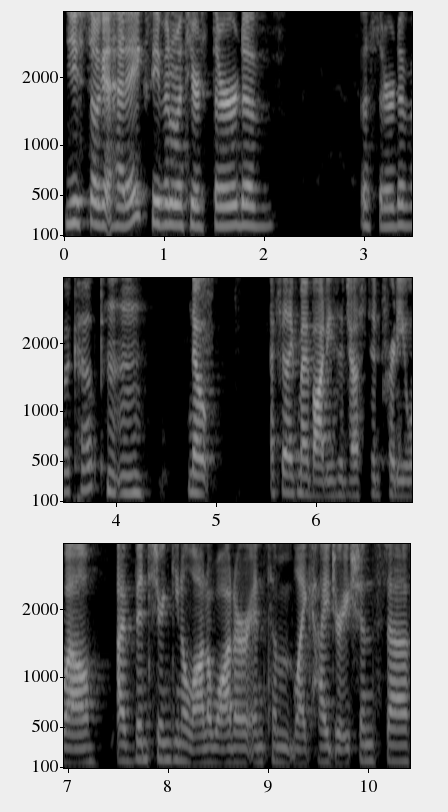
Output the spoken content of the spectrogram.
You still get headaches even with your third of a third of a cup? Mm-mm. Nope. I feel like my body's adjusted pretty well. I've been drinking a lot of water and some like hydration stuff.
